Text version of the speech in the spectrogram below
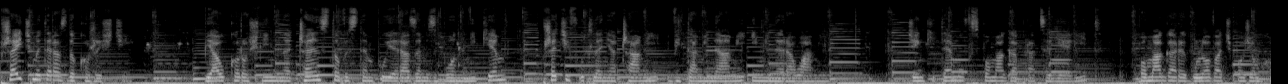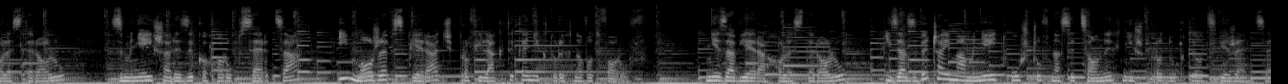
Przejdźmy teraz do korzyści. Białko roślinne często występuje razem z błonnikiem, przeciwutleniaczami, witaminami i minerałami. Dzięki temu wspomaga pracę jelit, pomaga regulować poziom cholesterolu, zmniejsza ryzyko chorób serca i może wspierać profilaktykę niektórych nowotworów. Nie zawiera cholesterolu i zazwyczaj ma mniej tłuszczów nasyconych niż produkty odzwierzęce.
